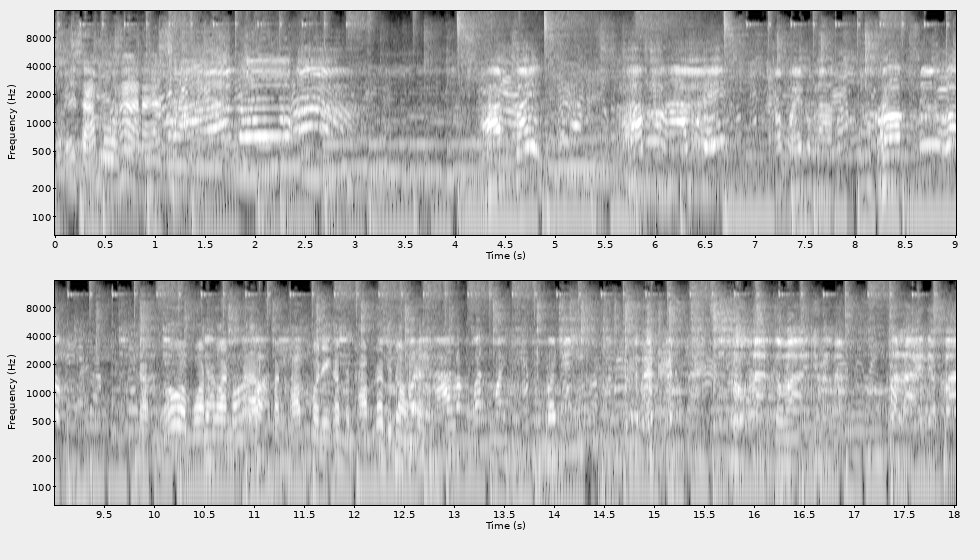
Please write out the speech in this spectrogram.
ตัวนี้สามโลห้านะฮะสามโลห้า ผ่านไปสามโลห้าผู้ใดเอาไปตรงลางรอบซื้อว่าครับโอ้มวนวันครับมันทำวันนี้ครับมันทำได้พี่น้องไม่นะได้หารางวัลใหม่วันนี้ลูกหลานก็ว่าอยู่นั่นล่ะมาหลายแต่ปลา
